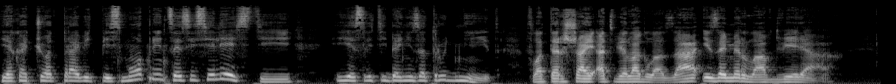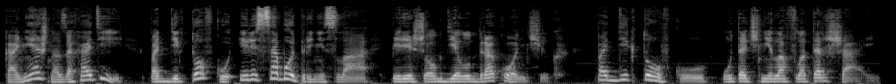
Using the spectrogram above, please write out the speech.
Я хочу отправить письмо принцессе Селестии, если тебя не затруднит». Флаттершай отвела глаза и замерла в дверях. «Конечно, заходи. Под диктовку или с собой принесла?» Перешел к делу дракончик. «Под диктовку», — уточнила Флаттершай.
